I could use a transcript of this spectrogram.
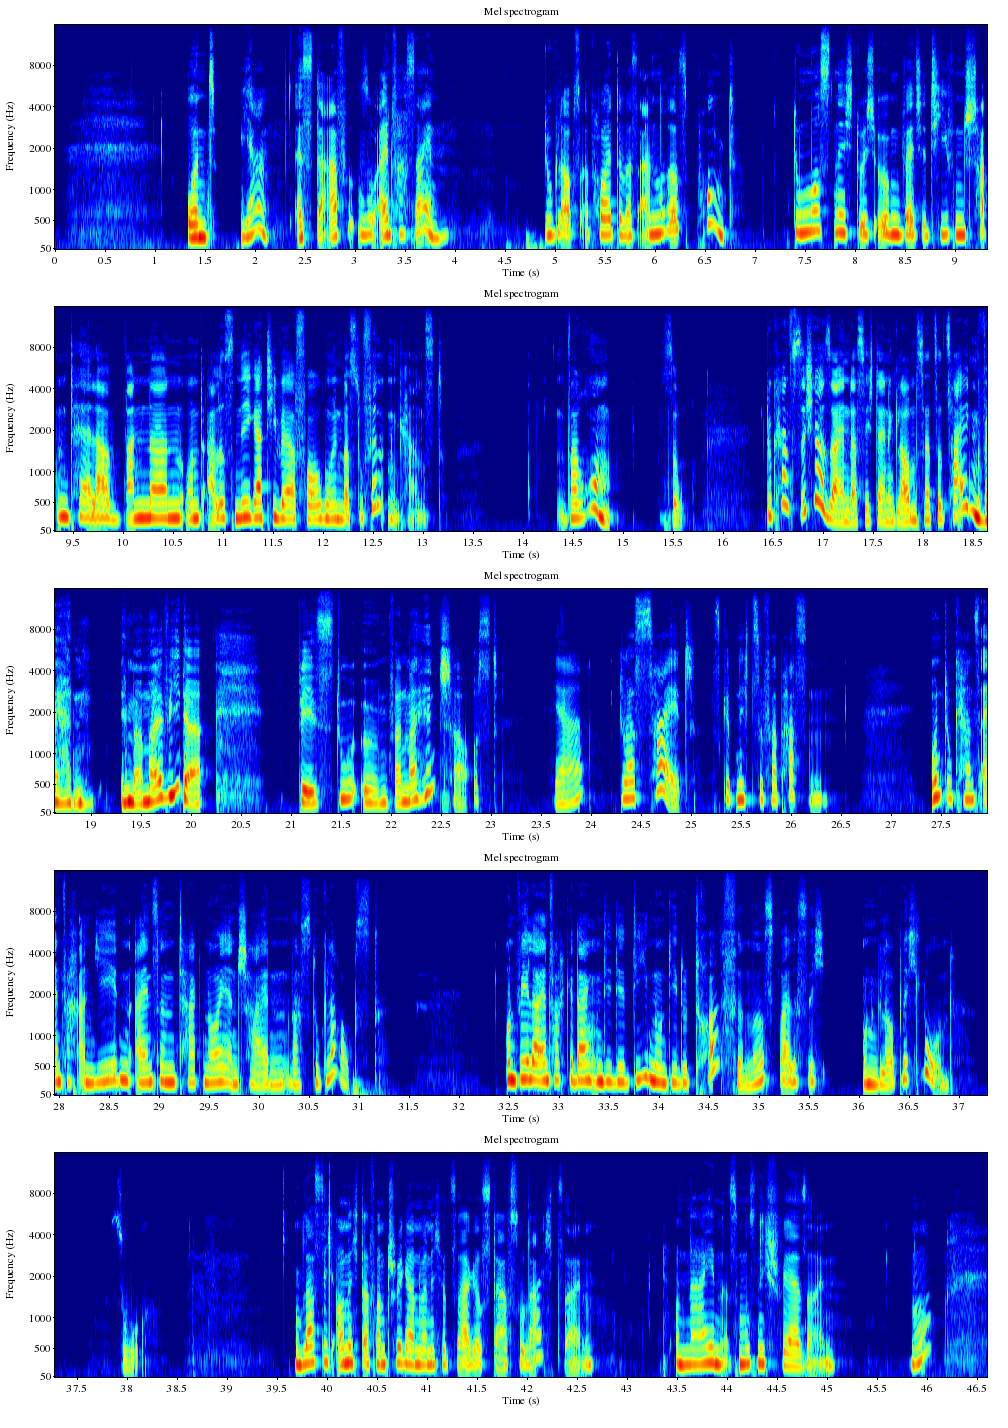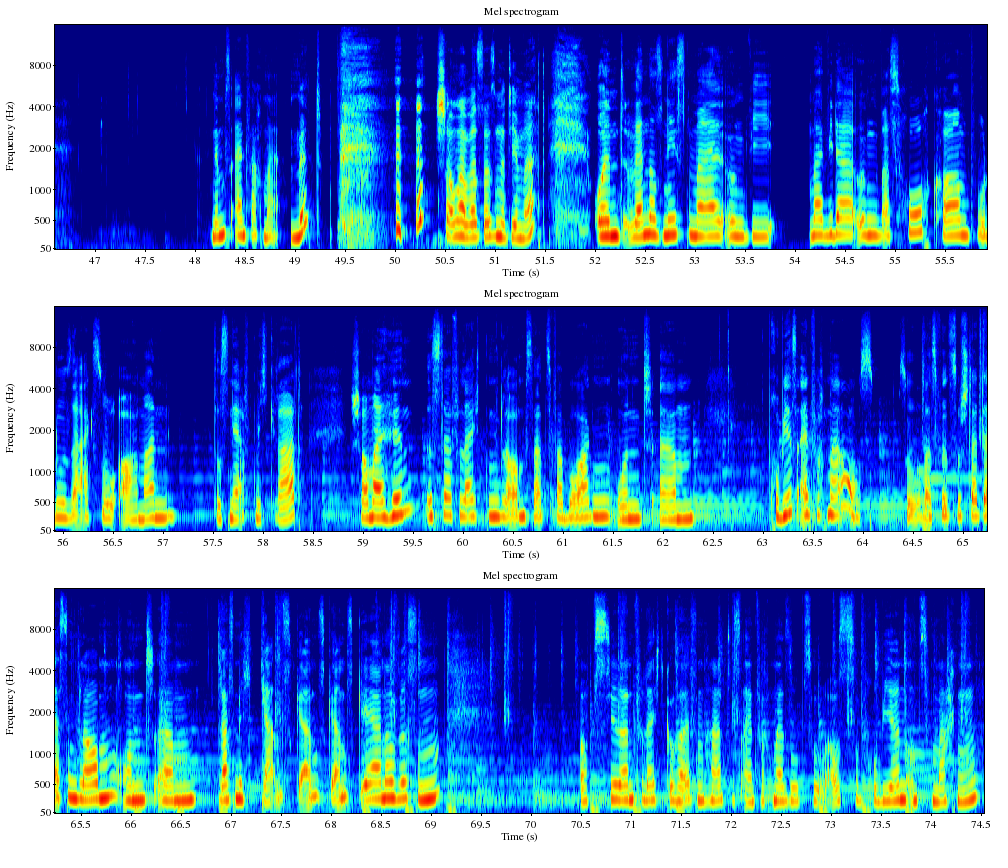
Und ja, es darf so einfach sein. Du glaubst ab heute was anderes, Punkt. Du musst nicht durch irgendwelche tiefen Schattentäler wandern und alles Negative hervorholen, was du finden kannst. Warum? So. Du kannst sicher sein, dass sich deine Glaubenssätze zeigen werden. Immer mal wieder. Bis du irgendwann mal hinschaust. Ja? Du hast Zeit. Es gibt nichts zu verpassen. Und du kannst einfach an jeden einzelnen Tag neu entscheiden, was du glaubst. Und wähle einfach Gedanken, die dir dienen und die du toll findest, weil es sich unglaublich lohnt. So. Und lass dich auch nicht davon triggern, wenn ich jetzt sage, es darf so leicht sein. Und nein, es muss nicht schwer sein. Ne? Nimm es einfach mal mit. Schau mal, was das mit dir macht. Und wenn das nächste Mal irgendwie mal wieder irgendwas hochkommt, wo du sagst, so, oh Mann, das nervt mich gerade, schau mal hin, ist da vielleicht ein Glaubenssatz verborgen und ähm, probier es einfach mal aus. So, was willst du stattdessen glauben? Und ähm, lass mich ganz, ganz, ganz gerne wissen, ob es dir dann vielleicht geholfen hat, das einfach mal so zu, auszuprobieren und zu machen.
